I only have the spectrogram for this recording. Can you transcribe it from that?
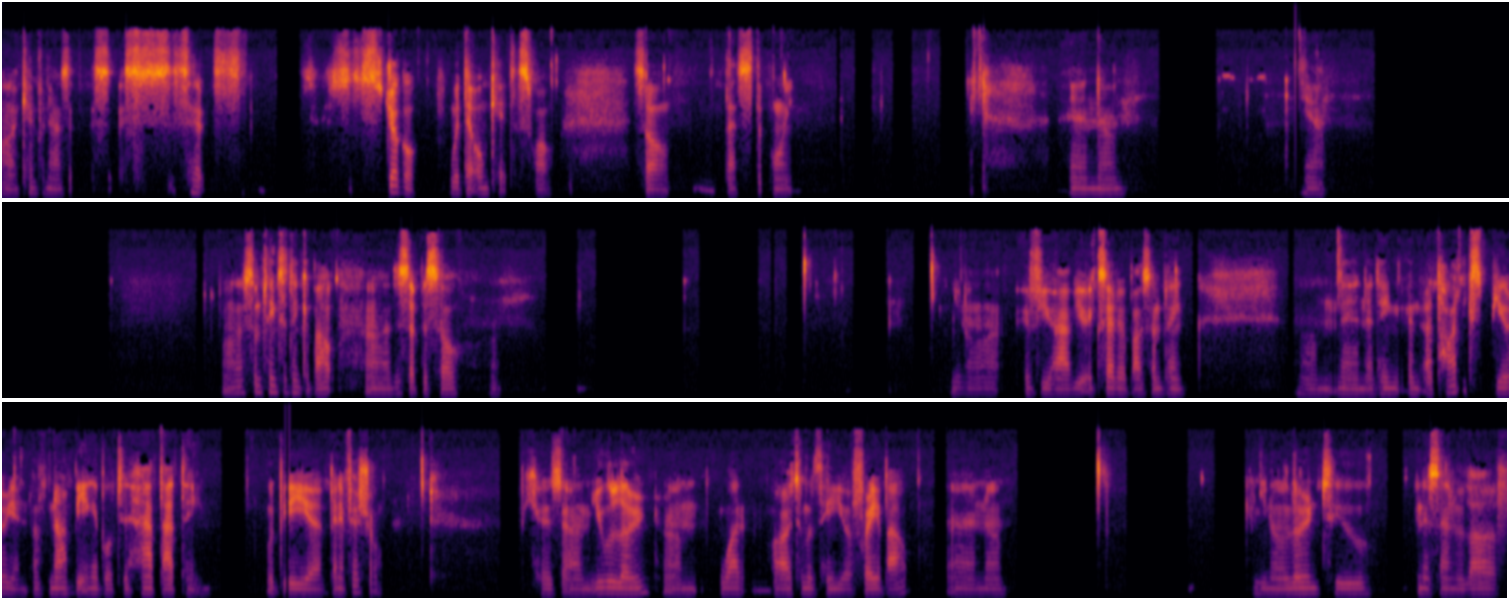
uh, I can't pronounce it struggle with their own kids as well. So that's the point. And um, yeah. Well, there's something to think about uh, this episode. you know, if you have you're excited about something, um, I think a thought experience of not being able to have that thing would be uh, beneficial because um, you will learn um, what are some of the things you're afraid about, and um, you know, learn to, in a sense, love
